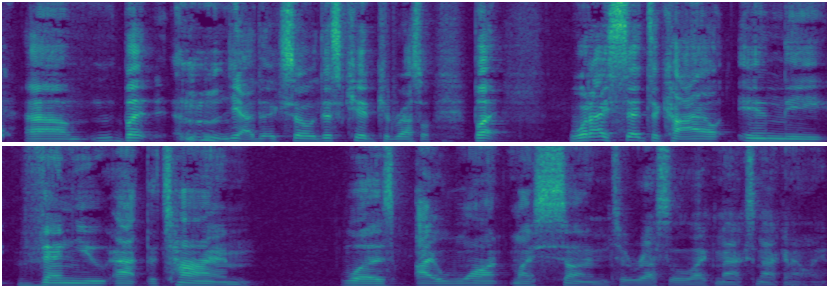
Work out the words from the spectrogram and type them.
Um, but yeah, the, so this kid could wrestle. But what I said to Kyle in the venue at the time was, "I want my son to wrestle like Max McEnelly."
